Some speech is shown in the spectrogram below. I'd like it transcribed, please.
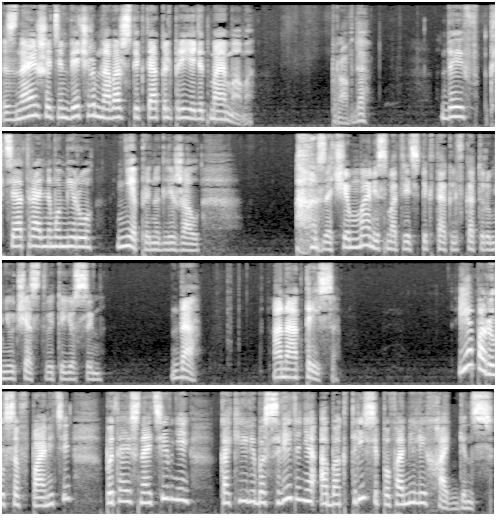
«Знаешь, этим вечером на ваш спектакль приедет моя мама». «Правда?» Дэйв к театральному миру не принадлежал. А зачем маме смотреть спектакль, в котором не участвует ее сын? Да, она актриса. Я порылся в памяти, пытаясь найти в ней какие-либо сведения об актрисе по фамилии Хаггинс.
